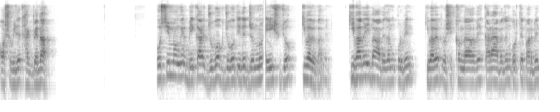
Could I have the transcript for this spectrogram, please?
অসুবিধা থাকবে না। পশ্চিমবঙ্গের বেকার যুবক, যুবতীদের জন্য এই সুযোগ কীভাবে পাবেন? কিভাবেই বা আবেদন করবেন? কীভাবে প্রশিক্ষণ দেওয়া হবে? কারা আবেদন করতে পারবেন?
